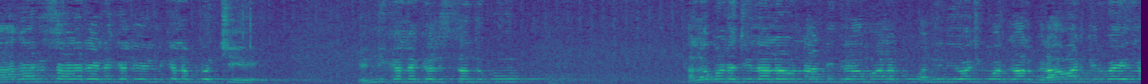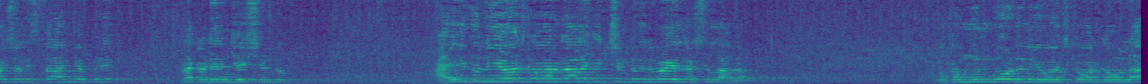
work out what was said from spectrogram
నాగారు సాగర్ ఎన్నికలు ఎన్నికలప్పుడు వచ్చి ఎన్నికల్లో గెలుస్తందుకు నల్లగొండ జిల్లాలో ఉన్న అన్ని గ్రామాలకు అన్ని నియోజకవర్గాలు గ్రామానికి ఇరవై ఐదు లక్షలు ఇస్తామని చెప్పి ప్రకటన చేసిండు. ఐదు నియోజకవర్గాలకు ఇచ్చిండు ఇరవై ఐదు లక్షలాగా ఒక మున్గోడు నియోజకవర్గంలో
